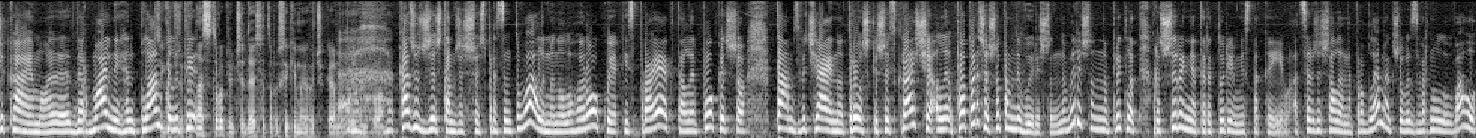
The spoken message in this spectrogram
чекаємо. Е, Нормальний генплан, Скільки коли вже, ти 15 років чи 10 років? Скільки ми його чекаємо, той генплан? Кажуть, же ж там же щось презентували минулого року, якийсь проект, але поки що там, звичайно, трошки щось краще. Але по-перше, що там не вирішено? Не вирішено, наприклад, розширення території міста Києва. А це вже шалена проблема. Якщо ви звернули увагу,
